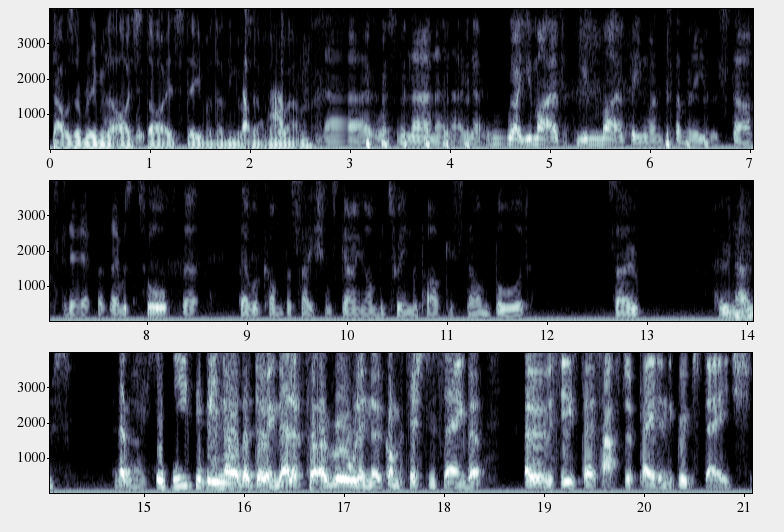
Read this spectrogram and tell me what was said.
That was a rumour that I started, Steve. I don't think it was ever going to happen. No, it wasn't. No, no, no. no. Well, you might have you might have been one somebody that started it, but there was talk that there were conversations going on between the Pakistan board. So, who hmm. knows? Who If knows? if the ECB know what they're doing, they'll have put a rule in the competition saying that overseas players have to have played in the group stage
